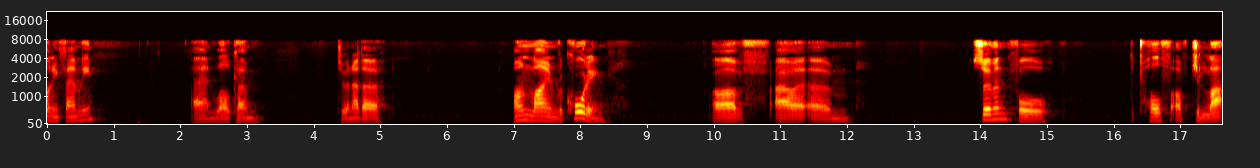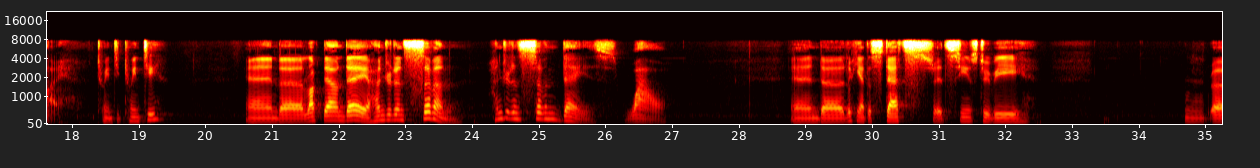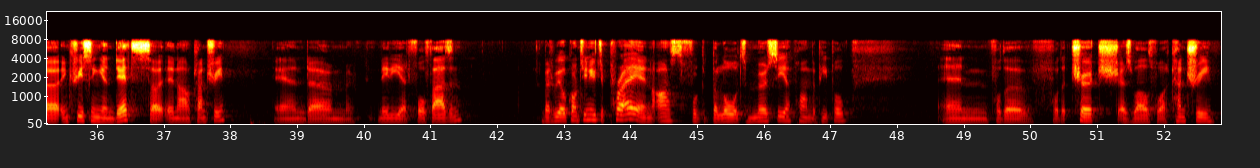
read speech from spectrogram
Morning, family, and welcome to another online recording of our um, sermon for the 12th of July 2020 and uh, lockdown day 107 107 days. Wow and uh, looking at the stats, it seems to be uh, increasing in deaths uh, in our country, and um, nearly at 4,000. But we'll continue to pray and ask for the Lord's mercy upon the people and for the for the church as well as for our country.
